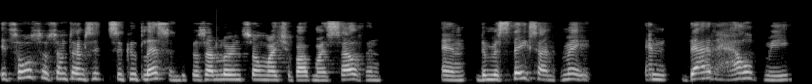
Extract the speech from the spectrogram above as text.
it's also sometimes it's a good lesson because I learned so much about myself and and the mistakes I've made. And that helped me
